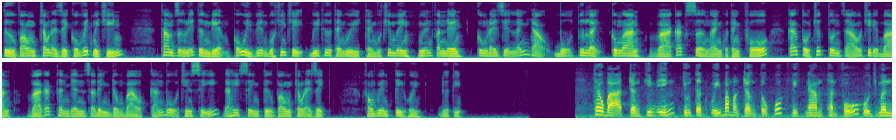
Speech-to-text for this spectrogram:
tử vong trong đại dịch Covid-19. Tham dự lễ tưởng niệm có Ủy viên Bộ Chính trị, Bí thư Thành ủy Thành phố Hồ Chí Minh Nguyễn Văn Nên cùng đại diện lãnh đạo Bộ Tư lệnh Công an và các sở ngành của thành phố, các tổ chức tôn giáo trên địa bàn và các thân nhân gia đình đồng bào cán bộ chiến sĩ đã hy sinh tử vong trong đại dịch. Phóng viên Tỷ Huỳnh đưa tin. Theo bà Trần Kim Yến, Chủ tịch Ủy ban Mặt trận Tổ quốc Việt Nam thành phố Hồ Chí Minh,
